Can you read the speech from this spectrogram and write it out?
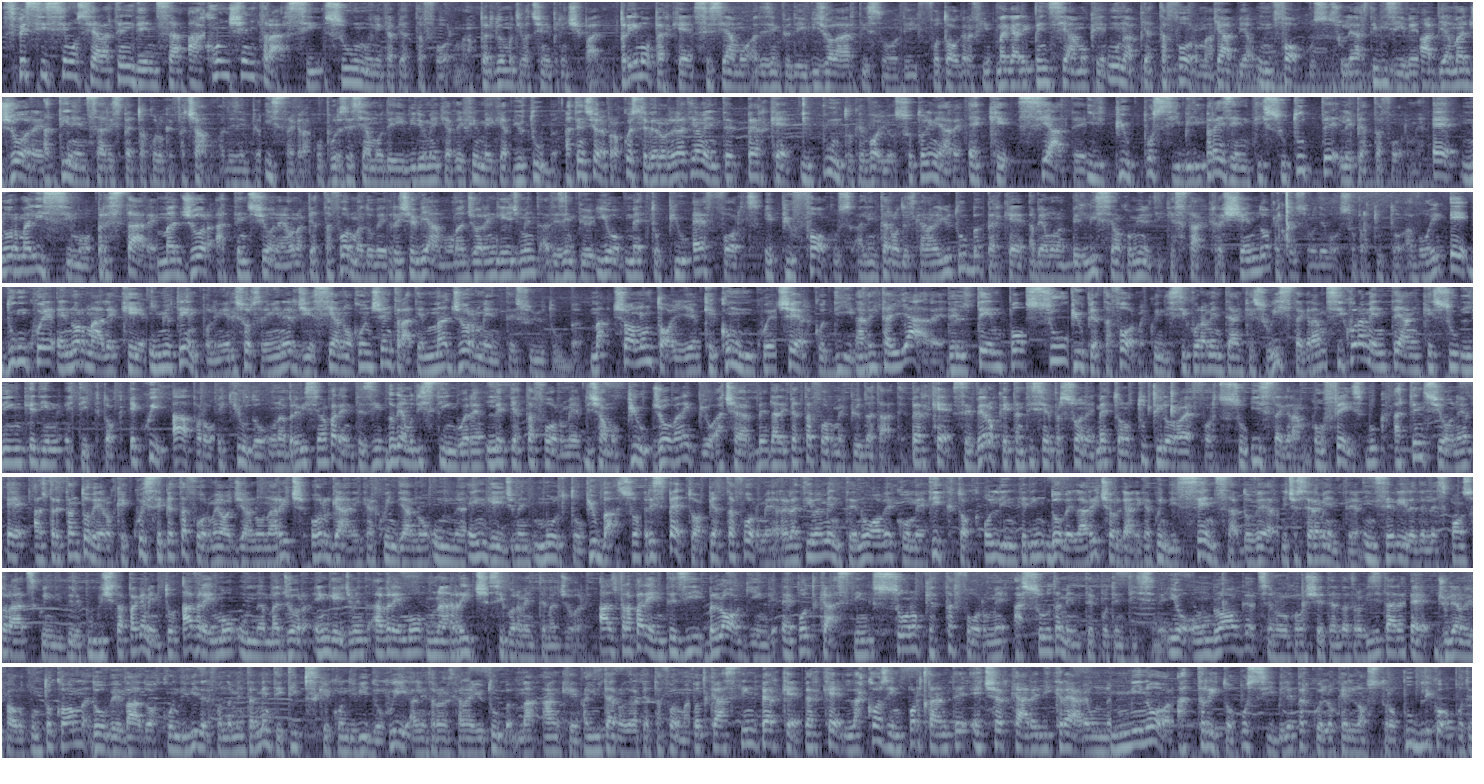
Spessissimo si ha la tendenza a concentrarsi su un'unica piattaforma per due motivazioni principali. Primo perché se siamo ad esempio dei visual artist o dei fotografi, magari pensiamo che una piattaforma che abbia un focus sulle arti visive abbia maggiore attinenza rispetto a quello che facciamo, ad esempio Instagram, oppure se siamo dei videomaker, dei filmmaker, YouTube. Attenzione però, questo è vero relativamente perché il punto che voglio sottolineare è che siate il più possibili presenti su tutti tutte le piattaforme. È normalissimo prestare maggior attenzione a una piattaforma dove riceviamo maggior engagement, ad esempio io metto più efforts e più focus all'interno del canale YouTube perché abbiamo una bellissima community che sta crescendo e questo lo devo soprattutto a voi e dunque è normale che il mio tempo, le mie risorse, le mie energie siano concentrate maggiormente su YouTube. Ma ciò non toglie che comunque cerco di ritagliare del tempo su più piattaforme, quindi sicuramente anche su Instagram, sicuramente sicuramente anche su LinkedIn e TikTok. E qui apro e chiudo una brevissima parentesi, dobbiamo distinguere le piattaforme, diciamo, più giovani, più acerbe, dalle piattaforme più datate. Perché se è vero che tantissime persone mettono tutti i loro effort su Instagram o Facebook, attenzione, è altrettanto vero che queste piattaforme oggi hanno una reach organica, quindi hanno un engagement molto più basso rispetto a piattaforme relativamente nuove come TikTok o LinkedIn, dove la reach organica, quindi senza dover necessariamente inserire inserire delle sponsor ads, quindi delle pubblicità a pagamento, avremo un maggior engagement, avremo una reach sicuramente maggiore. Altra parentesi, blogging e podcasting sono piattaforme assolutamente potentissime. Io ho un blog, se non lo conoscete andatelo a visitare, è giulianodipaolo.com dove vado a condividere fondamentalmente i tips che condivido qui all'interno del canale YouTube, ma anche all'interno della piattaforma podcasting. Perché? Perché la cosa importante è cercare di creare un minor attrito possibile per quello che è il nostro pubblico o potenziale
